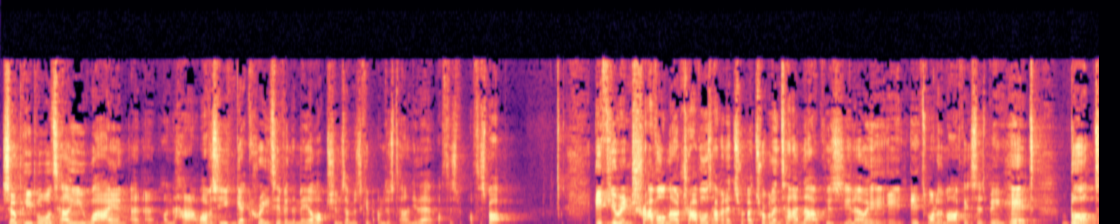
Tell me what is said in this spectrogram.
So people will tell you why and, and, and how. Obviously you can get creative in the meal options. I'm just, I'm just telling you there off the, off the spot if you're in travel now, travel's having a, tr- a trouble in time now because you know it, it, it's one of the markets that's being hit. But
